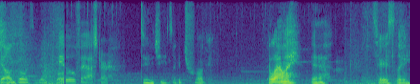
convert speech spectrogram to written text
Yeah, I'll go with you guys. Go faster. Dude, gee, it's like a truck. Allow I? Yeah. Seriously.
